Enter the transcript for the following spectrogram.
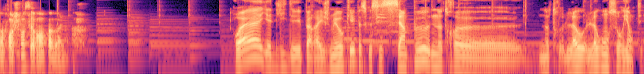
Non, franchement, c'est vraiment pas mal. Ouais, il y a de l'idée, pareil. Je mets OK parce que c'est- un peu notre. euh, notre là, où, là où on s'orientait.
